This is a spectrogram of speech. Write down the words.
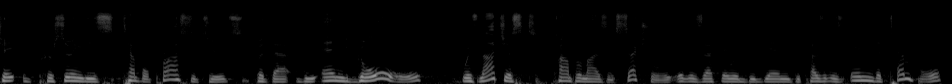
cha- pursuing these temple prostitutes, but that the end goal was not just compromising sexually, it was that they would begin, because it was in the temple,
